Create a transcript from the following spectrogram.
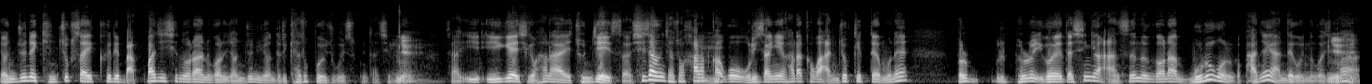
연준의 긴축 사이클이 막바지 신호라는 거는 연준 위원들이 계속 보여주고 있습니다. 지금. 예. 자, 이, 이게 지금 하나의 존재에 있어요. 시장은 계속 하락하고 우리 시장이 하락하고 안 좋기 때문에 별로, 별로 이거에 대해 신경 안 쓰는 거나 모르고 있는 거 반영이 안 되고 있는 거지만 예.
